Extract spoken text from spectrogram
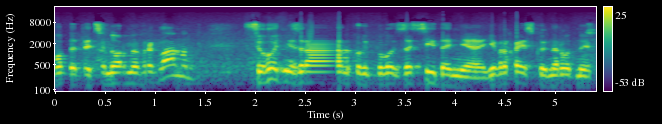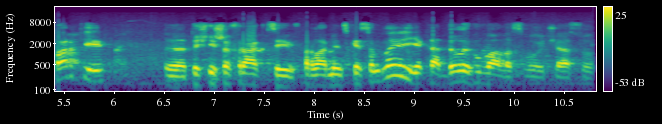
вводити ці норми в регламент. Сьогодні зранку відбулось засідання Європейської народної партії, точніше фракції в парламентській асамблеї, яка делегувала свого часу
